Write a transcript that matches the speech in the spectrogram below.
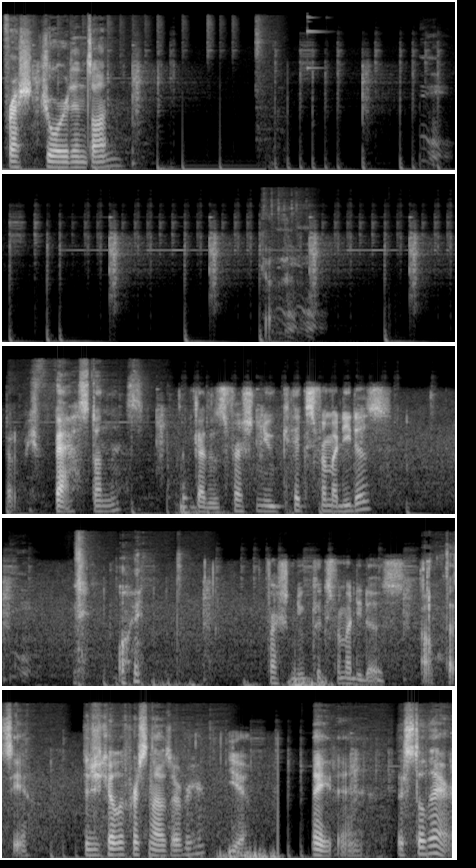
fresh Jordans on. Gotta be fast on this. You got those fresh new kicks from Adidas. What? Fresh new kicks from Adidas. Oh, that's you. Did you kill the person that was over here? Yeah. No, you didn't. They're still there.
